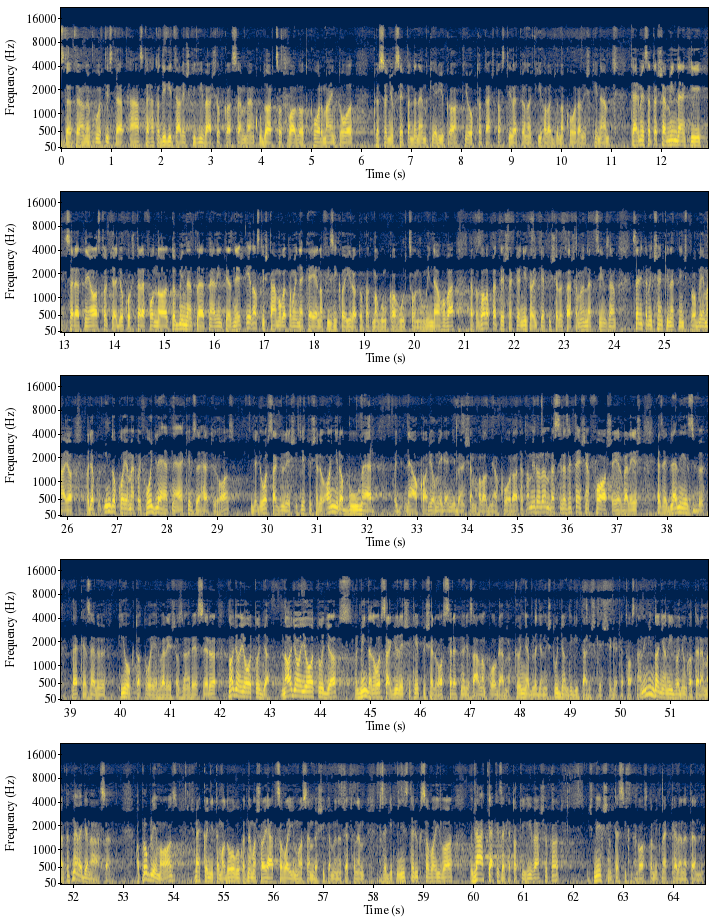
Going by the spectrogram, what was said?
Tisztelt elnök úr, tisztelt ház, tehát a digitális kihívásokkal szemben kudarcot vallott kormánytól köszönjük szépen, de nem kérjük a kioktatást azt illetően, hogy kihaladjon a korral és ki nem. Természetesen mindenki szeretné azt, hogyha egy okostelefonnal több mindent lehetne elintézni, és én azt is támogatom, hogy ne kelljen a fizikai iratokat magunkkal hurcolnunk mindenhová. Tehát az alapvetésekkel nyitai képviselőtársam önnek címzem. Szerintem itt senkinek nincs problémája, vagy akkor indokolja meg, hogy hogy lehetne elképzelhető az, hogy egy országgyűlési képviselő annyira boomer, hogy ne akarjon még ennyiben sem haladni a korral. Tehát amiről ön beszél, ez egy teljesen fals érvelés, ez egy lenéző, lekezelő, kioktató érvelés az ön részéről. Nagyon jól tudja, nagyon jól tudja, hogy minden országgyűlési képviselő azt szeretné, hogy az állampolgárnak könnyebb legyen, és tudjon digitális készségeket használni. Mindannyian így vagyunk a teremben, tehát ne legyen álszent. A probléma az, és megkönnyítem a dolgokat, nem a saját szavaimmal szembesítem önöket, hanem az egyik miniszterük szavaival, hogy látják ezeket a kihívásokat, és mégsem teszik meg azt, amit meg kellene tenni.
